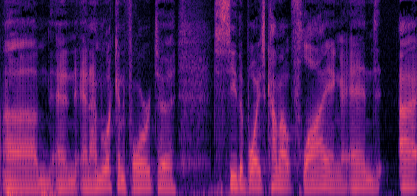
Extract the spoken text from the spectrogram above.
um, and and I'm looking forward to to see the boys come out flying. And uh,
